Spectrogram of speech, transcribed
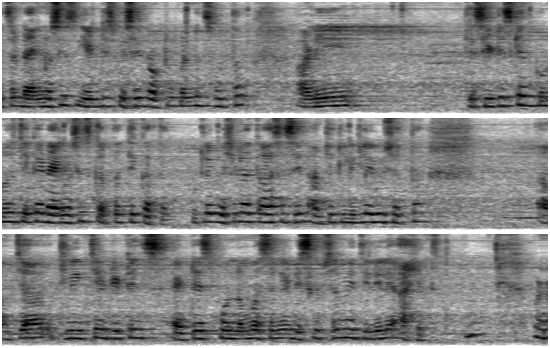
याचं डायग्नोसिस एन टी स्पेशलिस्ट डॉक्टरकडूनच होतं. आणि ते सी टी स्कॅन करूनच जे काय डायग्नोसिस करतात ते करतात. कुठल्या पेशंटला त्रास असेल आमच्या क्लिनिकला येऊ शकता. आमच्या क्लिनिकचे डिटेल्स ॲड्रेस फोन नंबर सगळे डिस्क्रिप्शनमध्ये दिलेले आहेत. पण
